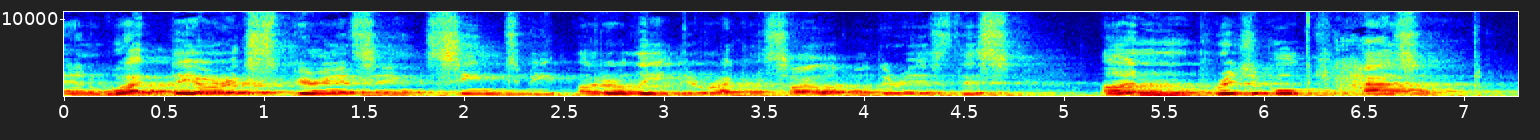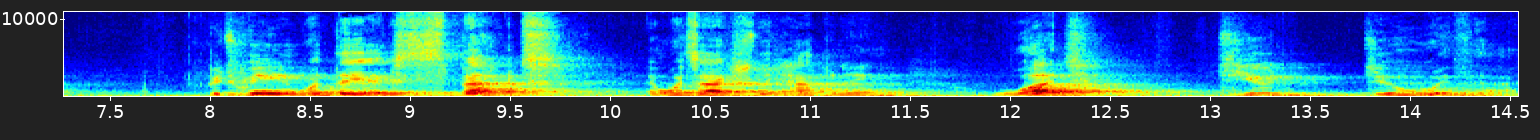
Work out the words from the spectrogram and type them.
and what they are experiencing seem to be utterly irreconcilable. There is this unbridgeable chasm between what they expect and what's actually happening. What do you do with that?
